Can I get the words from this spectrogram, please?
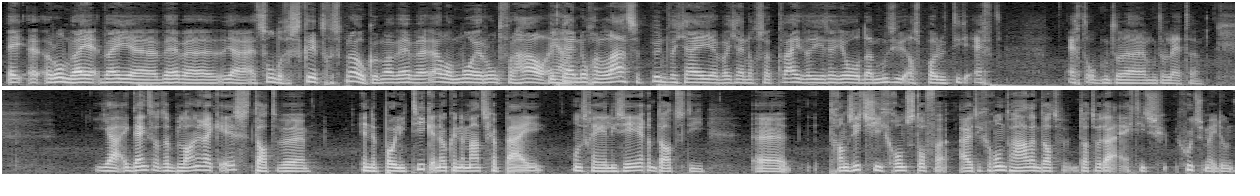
Hey, eh, Ron, wij, wij eh, we hebben ja, het zonder script gesproken, maar we hebben wel een mooi rond verhaal. Heb Ja. jij nog een laatste punt wat jij, wat jij nog zou kwijt? Wat je zegt, joh, daar moet u als politiek echt, echt op moeten, moeten letten. ja, ik denk dat het belangrijk is dat we in de politiek en ook in de maatschappij ons realiseren dat die transitie grondstoffen uit de grond halen, dat we, dat we daar echt iets goeds mee doen.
